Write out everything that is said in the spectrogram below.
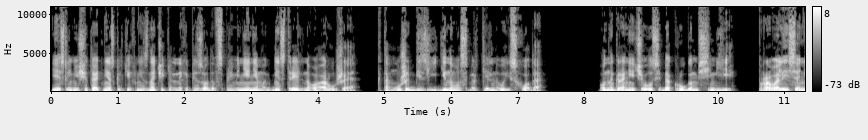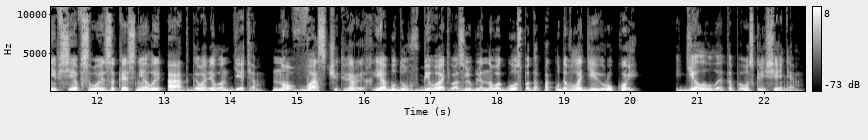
если не считать нескольких незначительных эпизодов с применением огнестрельного оружия, к тому же без единого смертельного исхода. Он ограничивал себя кругом семьи. «Провались они все в свой закоснелый ад», — говорил он детям, «но в вас четверых я буду вбивать возлюбленного Господа, покуда владею рукой». И делал это по воскресеньям.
